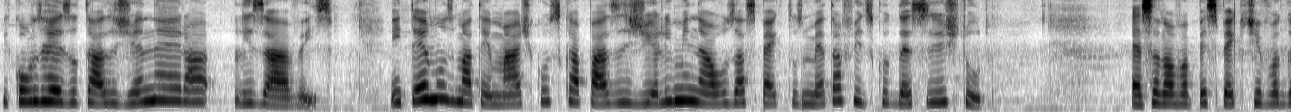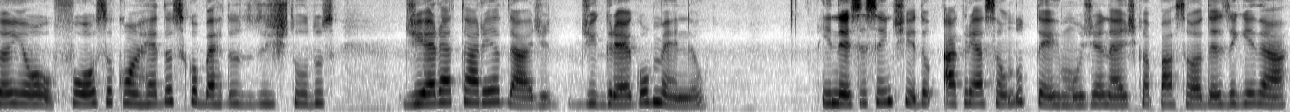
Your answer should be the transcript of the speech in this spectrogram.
e com resultados generalizáveis, em termos matemáticos, capazes de eliminar os aspectos metafísicos desses estudos. Essa nova perspectiva ganhou força com a redescoberta dos estudos de hereditariedade de Gregor Mendel. E nesse sentido, a criação do termo genética passou a designar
